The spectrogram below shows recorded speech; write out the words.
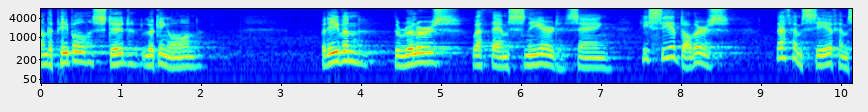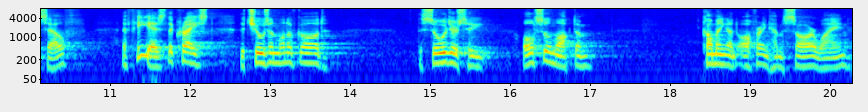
And the people stood looking on. But even the rulers with them sneered, saying, He saved others. Let him save himself, if he is the Christ, the chosen one of God. The soldiers who also mocked him, coming and offering him sour wine,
